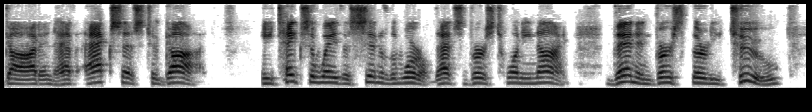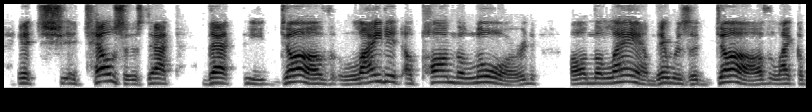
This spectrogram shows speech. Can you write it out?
God and have access to God. He takes away the sin of the world. That's verse 29. Then in verse 32, it, it tells us that, that the dove lighted upon the Lord on the lamb. There was a dove, like a,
